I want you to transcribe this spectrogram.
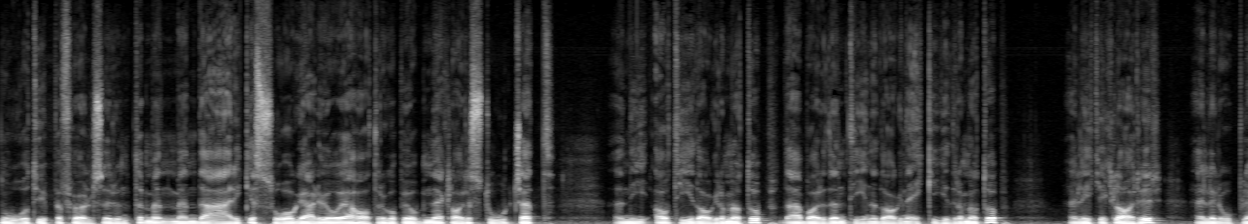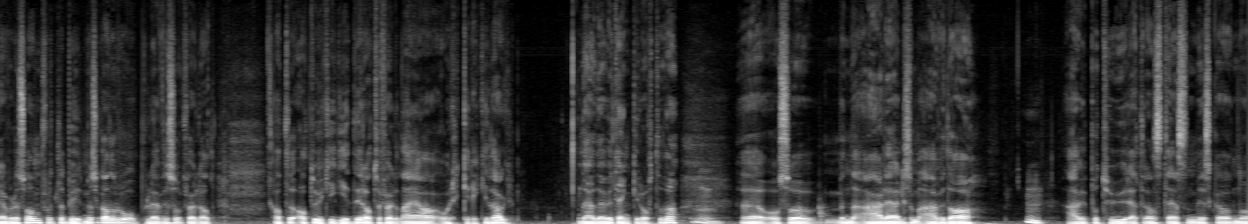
noe type følelser rundt det, men, men det er ikke så gærent. Jo, jeg hater å gå på jobben, men jeg klarer stort sett ni av ti dager å møte opp. Det er bare den tiende dagen jeg ikke gidder å møte opp, eller ikke klarer, eller opplever det sånn. For til å begynne med så kan du oppleves og føle at, at, at du ikke gidder, at du føler nei, jeg orker ikke i dag. Det er jo det vi tenker ofte da. Mm. Uh, også, men er, det liksom, er vi da Mm. er vi på tur et eller annet sted som vi skal nå,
